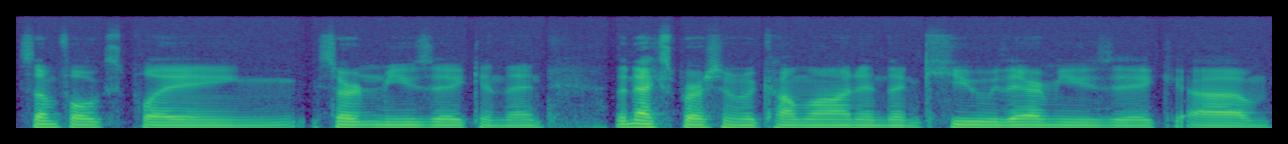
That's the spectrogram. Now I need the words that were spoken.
some folks playing certain music, and then the next person would come on and then cue their music. Um,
